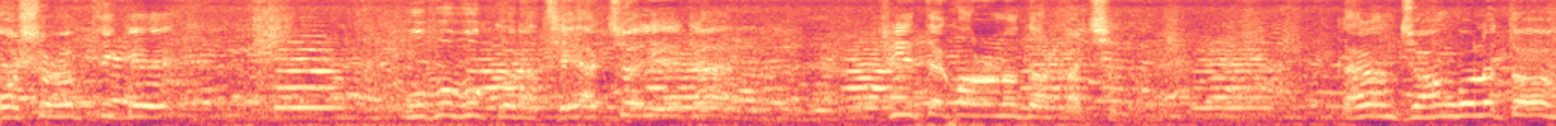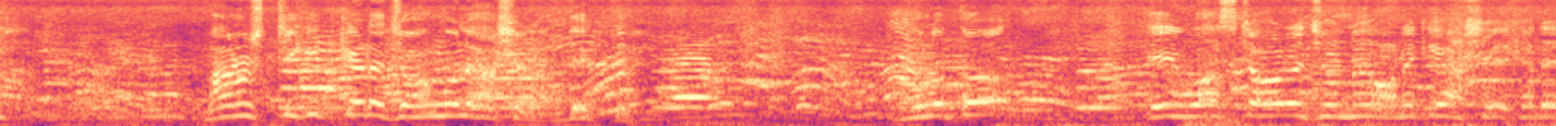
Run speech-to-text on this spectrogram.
দর্শনার্থীকে উপভোগ করাচ্ছে। অ্যাকচুয়ালি এটা ফ্রিতে করানো দরকার ছিল। কারণ জঙ্গলে তো মানুষ টিকিট কেটে জঙ্গলে আসে না, দেখতে। মূলত এই ওয়াচ টাওয়ারের জন্য অনেকে আসে এখানে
